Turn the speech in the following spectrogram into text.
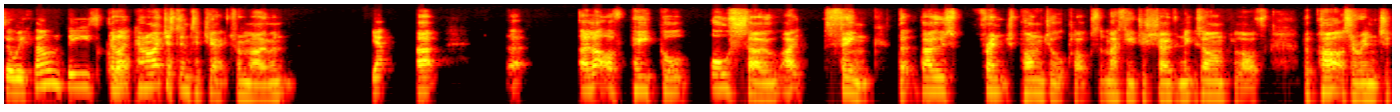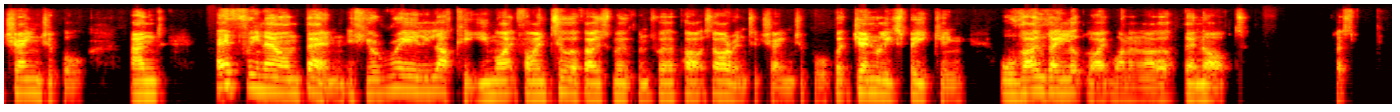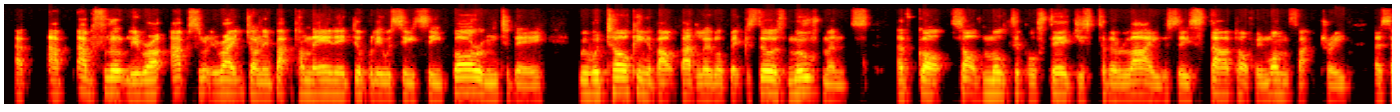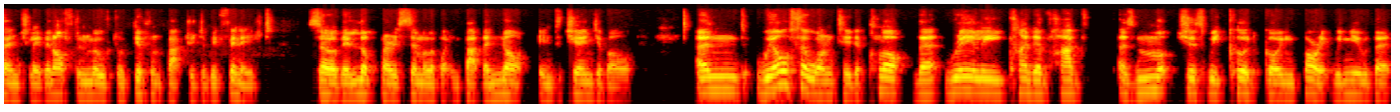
So we found these. Can I, can I just interject for a moment? Yeah. Uh, uh, a lot of people also, I think that those French pendule clocks that Matthew just showed an example of, the parts are interchangeable. And every now and then, if you're really lucky, you might find two of those movements where the parts are interchangeable. But generally speaking, although they look like one another, they're not. That's absolutely right, absolutely right, John. In fact, on the NAWCC forum today, we were talking about that a little bit because those movements have got sort of multiple stages to their lives. They start off in one factory essentially, then often move to a different factory to be finished. So they look very similar, but in fact, they're not interchangeable. And we also wanted a clock that really kind of had as much as we could going for it. We knew that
